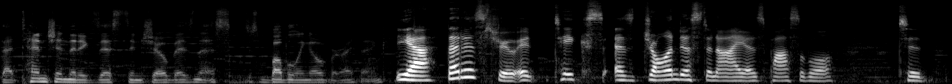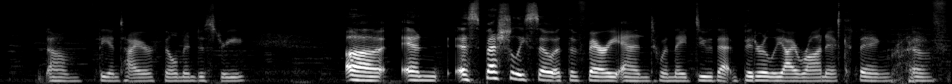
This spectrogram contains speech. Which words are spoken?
that tension that exists in show business just bubbling over. I think. Yeah, that is true. It takes as jaundiced an eye as possible to um, the entire film industry. Uh, and especially so at the very end when they do that bitterly ironic thing of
